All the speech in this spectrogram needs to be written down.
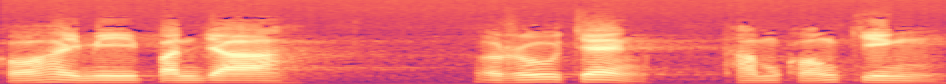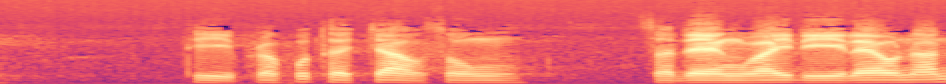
ขอให้มีปัญญา รู้แจ้งธรรมของจริง ที่พระพุทธเจ้าทรงแสดงไว้ดีแล้วนั้น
